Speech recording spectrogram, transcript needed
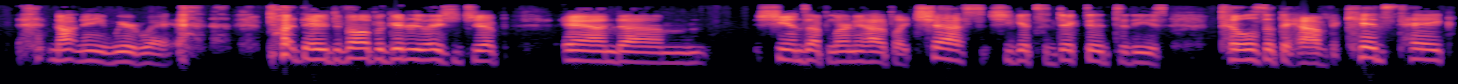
not in any weird way, but they develop a good relationship and um, she ends up learning how to play chess. She gets addicted to these pills that they have the kids take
